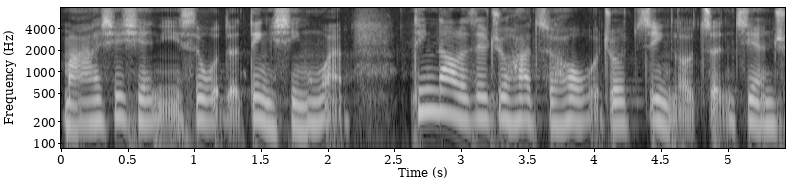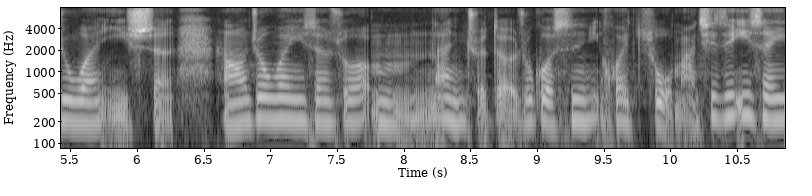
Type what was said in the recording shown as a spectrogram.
妈，谢谢你是我的定心丸。听到了这句话之后，我就进了诊间去问医生，然后就问医生说：“嗯，那你觉得如果是你会做吗？”其实医生一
